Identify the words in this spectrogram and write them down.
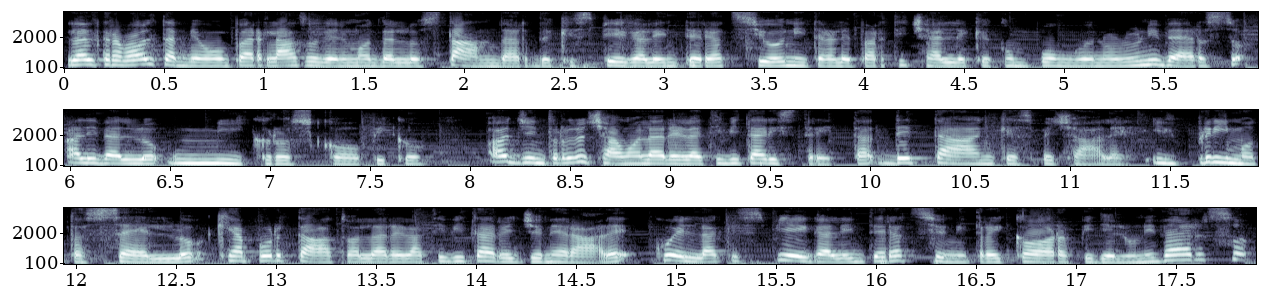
L'altra volta abbiamo parlato del modello standard che spiega le interazioni tra le particelle che compongono l'universo a livello microscopico. Oggi introduciamo la relatività ristretta, detta anche speciale, il primo tassello che ha portato alla relatività generale, quella che spiega le interazioni tra i corpi dell'universo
